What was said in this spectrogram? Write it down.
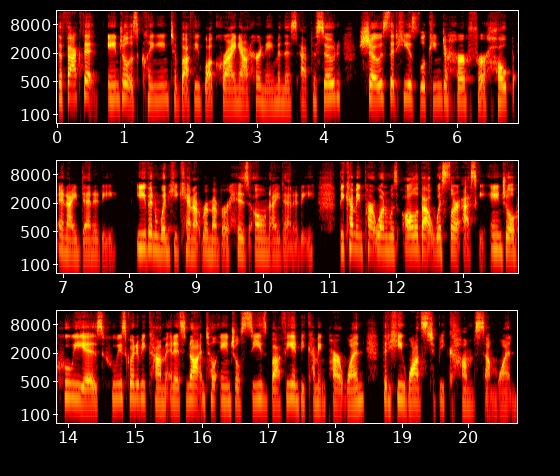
The fact that Angel is clinging to Buffy while crying out her name in this episode shows that he is looking to her for hope and identity even when he cannot remember his own identity. Becoming part one was all about Whistler asking Angel who he is, who he's going to become. And it's not until Angel sees Buffy and becoming part one that he wants to become someone.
